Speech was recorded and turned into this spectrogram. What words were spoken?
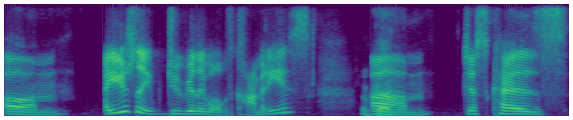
um, I usually do really well with comedies. Okay. Um, just because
